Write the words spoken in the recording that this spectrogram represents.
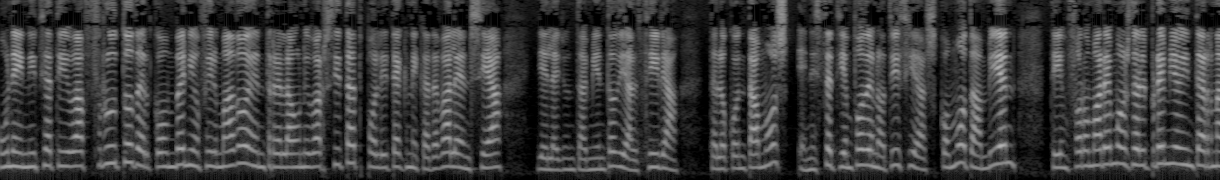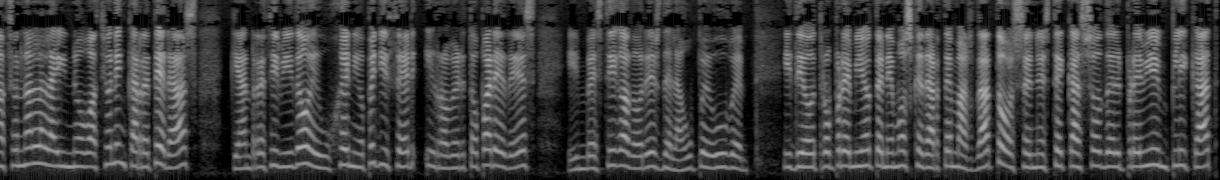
una iniciativa fruto del convenio firmado entre la Universidad Politécnica de Valencia y el Ayuntamiento de Alcira. Te lo contamos en este tiempo de noticias, como también te informaremos del Premio Internacional a la Innovación en Carreteras que han recibido Eugenio Pellicer y Roberto Paredes, investigadores de la UPV. Y de otro premio tenemos que darte más datos, en este caso del Premio Implicat,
